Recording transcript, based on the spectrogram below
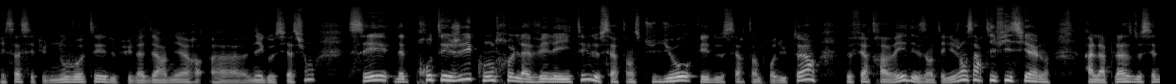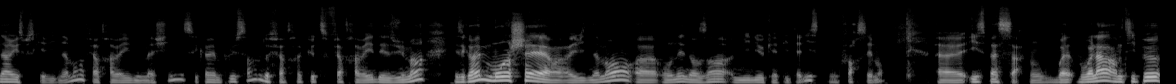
et ça c'est une nouveauté depuis la dernière euh, négociation, c'est d'être protégé contre la velléité de certains studios et de certains producteurs de faire travailler des intelligences artificielles à la place de scénaristes. Parce qu'évidemment, faire travailler une machine, c'est quand même plus simple de faire que de faire travailler des humains, et c'est quand même moins cher. Évidemment, euh, on est dans un milieu capitaliste, donc forcément, euh, il se passe ça. Donc vo- voilà un petit peu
